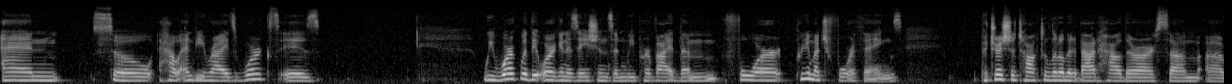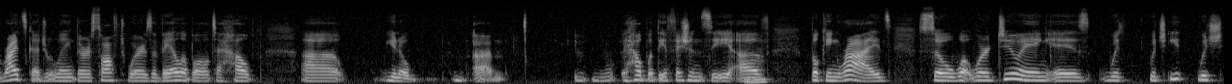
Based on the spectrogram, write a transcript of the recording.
And so how NV Rides works is we work with the organizations and we provide them for pretty much four things. Patricia talked a little bit about how there are some uh, ride scheduling, there are softwares available to help, uh, you know, um, w- help with the efficiency of booking rides. So what we're doing is with which e- which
